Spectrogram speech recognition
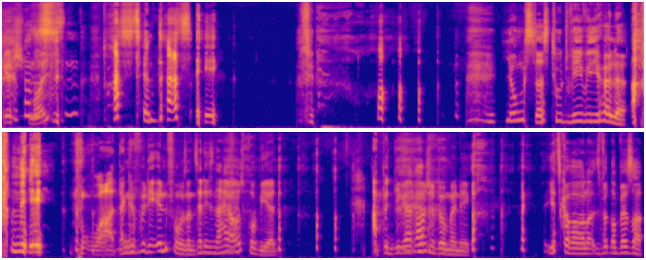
Geschmolzen? Was ist denn das, ey? Jungs, das tut weh wie die Hölle. Ach nee. Boah, danke für die Info, sonst hätte ich es nachher ausprobiert. Ab in die Garage, Dominik. Jetzt wir aber noch, es wird noch besser.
